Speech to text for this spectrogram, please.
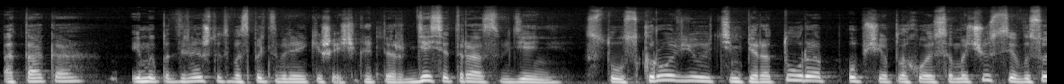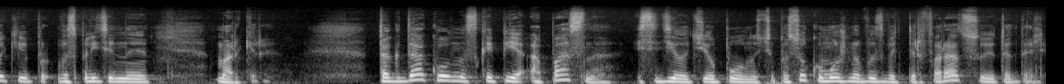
атака, и мы подозреваем, что это воспалительное заболевание кишечника. Например, 10 раз в день стул с кровью, температура, общее плохое самочувствие, высокие воспалительные маркеры. Тогда колоноскопия опасна, если делать ее полностью, поскольку можно вызвать перфорацию и так далее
